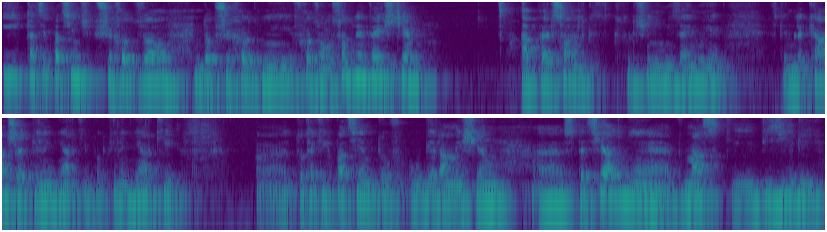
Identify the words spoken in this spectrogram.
I tacy pacjenci przychodzą do przychodni, wchodzą osobnym wejściem, a personel, który się nimi zajmuje, w tym lekarze, pielęgniarki, podpielęgniarki, e, do takich pacjentów ubieramy się e, specjalnie w maski, wiziri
